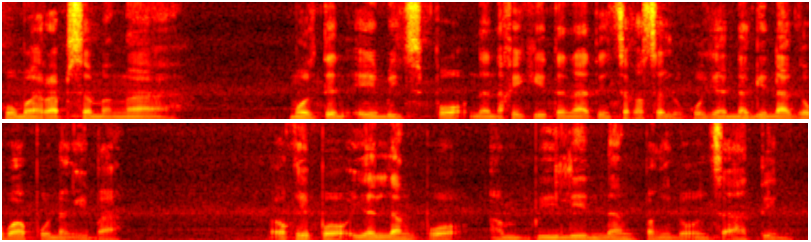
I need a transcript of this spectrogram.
humarap sa mga molten image po na nakikita natin sa kasalukuyan na ginagawa po ng iba. Okay po, yan lang po ang bilin ng Panginoon sa atin.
